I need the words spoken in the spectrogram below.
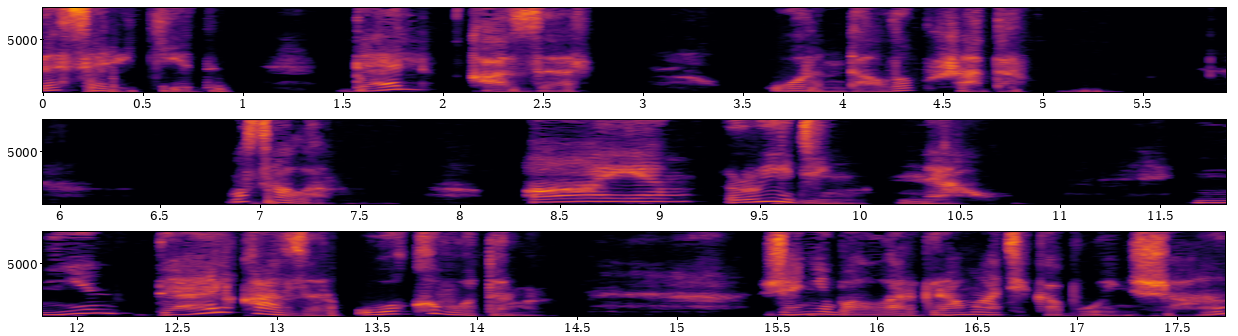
іс әрекет дәл қазір орындалып жатыр. Мысалы, I am reading now. Мен дәл қазір оқып отырмын. Және балалар грамматика бойынша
